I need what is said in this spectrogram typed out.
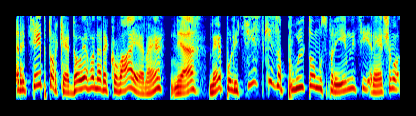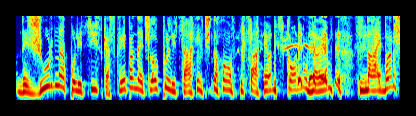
receptorke, da je v narekovaje, ne, Ja? ne, policistki za pultom v sprejemnici rečemo dežurna policistka. Sklepam, da je človek policaj, če to imamo policaje v Discordu, ne vem, najbrž.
